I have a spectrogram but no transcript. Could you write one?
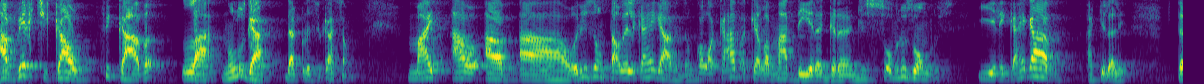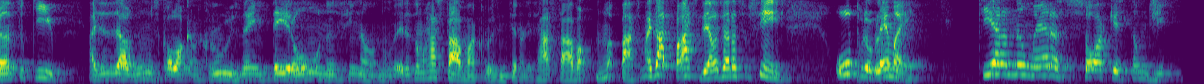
A vertical ficava lá no lugar da crucificação. Mas a, a, a horizontal ele carregava. Então colocava aquela madeira grande sobre os ombros e ele carregava aquilo ali. Tanto que às vezes alguns colocam a cruz né, inteirona, assim, não, não. Eles não rastavam a cruz inteirona, eles rastavam uma parte. Mas a parte dela já era suficiente. O problema é que ela não era só a questão de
